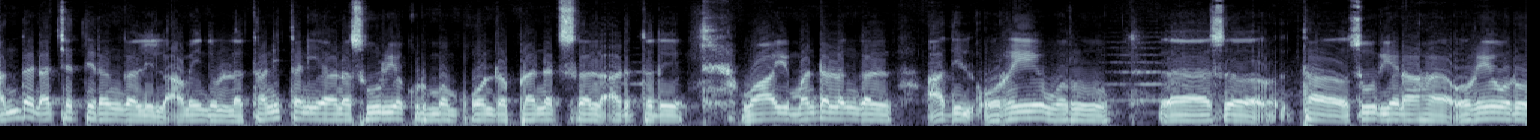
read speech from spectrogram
அந்த நட்சத்திரங்களில் அமைந்துள்ள தனித்தனியான சூரிய குடும்பம் போன்ற பிளானட்ஸ்கள் அடுத்தது வாயு மண்டலங்கள். அதில் ஒரே ஒரு சூரியனாக ஒரே ஒரு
